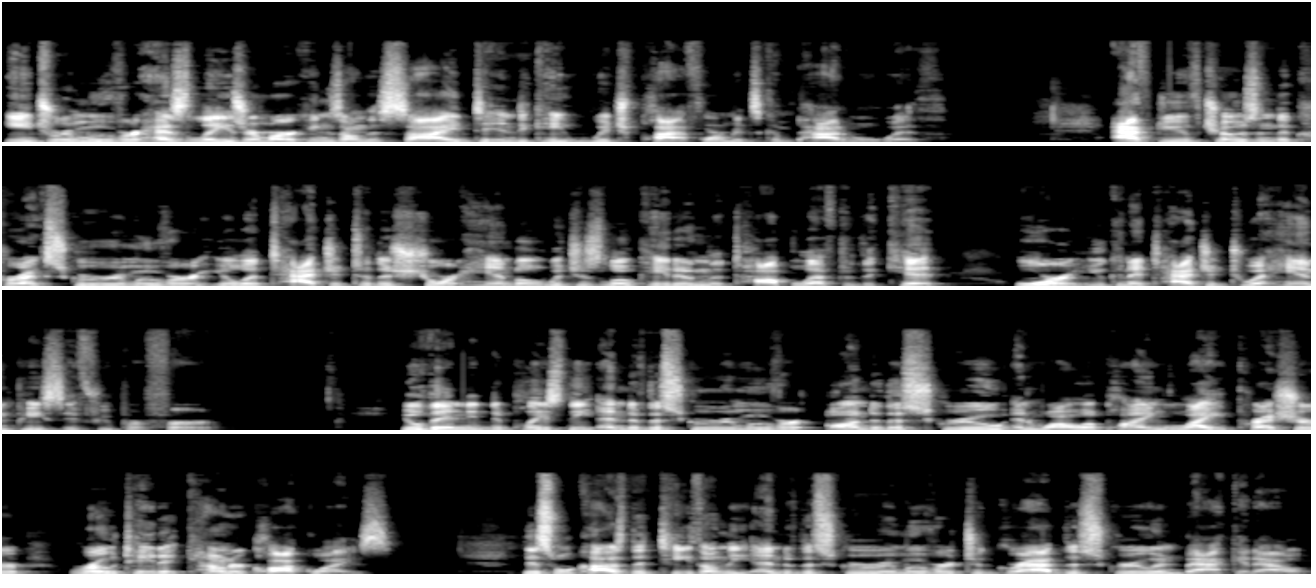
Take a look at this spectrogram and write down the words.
Each remover has laser markings on the side to indicate which platform it's compatible with. After you've chosen the correct screw remover, you'll attach it to the short handle which is located on the top left of the kit, or you can attach it to a handpiece if you prefer. You'll then need to place the end of the screw remover onto the screw and while applying light pressure, rotate it counterclockwise. This will cause the teeth on the end of the screw remover to grab the screw and back it out.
